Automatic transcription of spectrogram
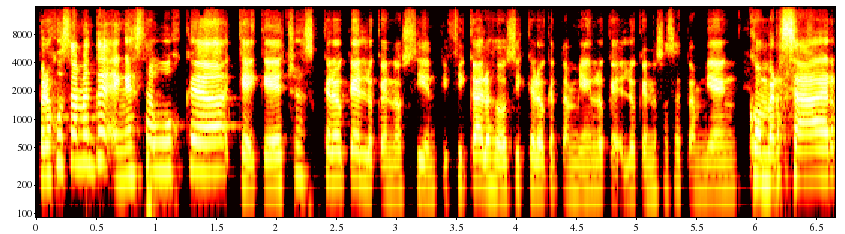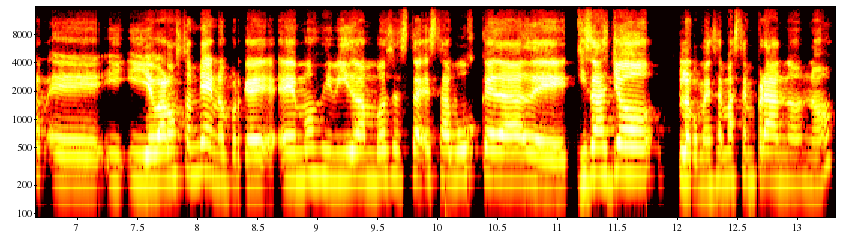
Pero justamente en esta búsqueda que, que he hecho es creo que lo que nos identifica a los dos y creo que también lo que, lo que nos hace también conversar eh, y, y, llevarnos también, ¿no? Porque hemos vivido ambos esta, esta búsqueda de, quizás yo lo comencé más temprano, ¿no?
